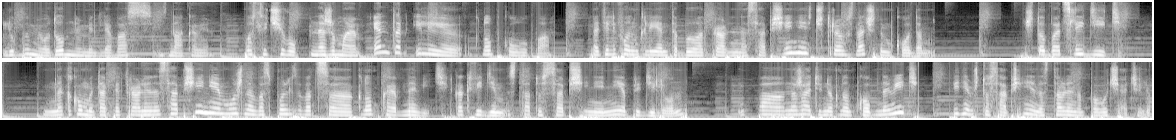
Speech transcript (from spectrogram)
любыми удобными для вас знаками. После чего нажимаем Enter или кнопку лупа. На телефон клиента было отправлено сообщение с четырехзначным кодом. Чтобы отследить, на каком этапе отправлено сообщение, можно воспользоваться кнопкой «Обновить». Как видим, статус сообщения не определен. По нажатию на кнопку «Обновить» видим, что сообщение доставлено получателю.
